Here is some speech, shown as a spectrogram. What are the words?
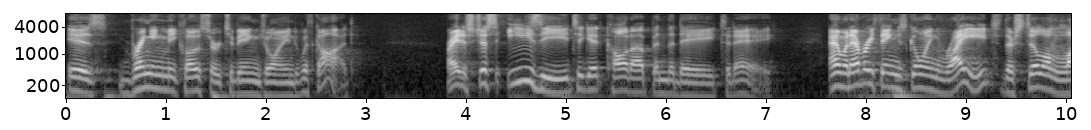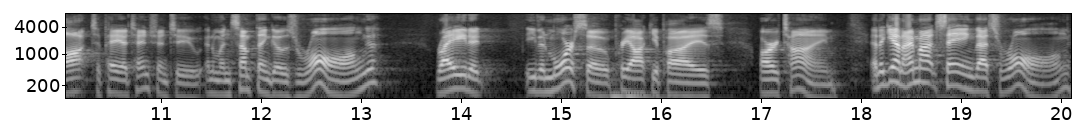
is bringing me closer to being joined with God. Right? It's just easy to get caught up in the day to day. And when everything's going right, there's still a lot to pay attention to. And when something goes wrong, right? It even more so preoccupies our time. And again, I'm not saying that's wrong.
